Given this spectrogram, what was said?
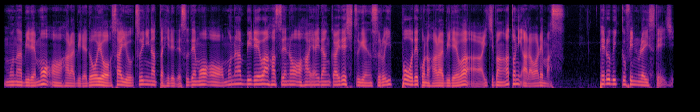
胸びれも腹びれ同様左右対になったヒレです。でも胸びれは発生の早い段階で出現する一方でこの腹びれは一番後に現れます。ペルビックフィンレイステージ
